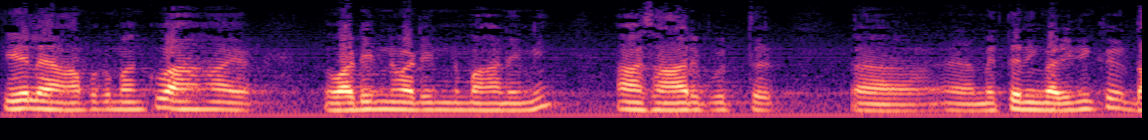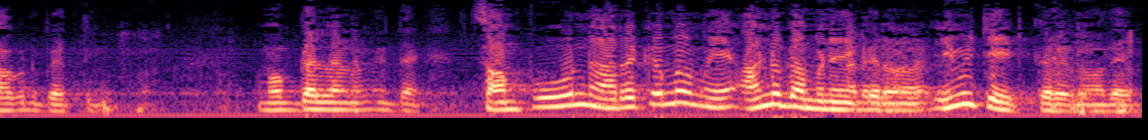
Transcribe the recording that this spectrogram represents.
කියලා ආපක මං කිව්වා ආහා වඩින්න වඩින්න මහණෙනි ආ සාරිපුත්ත මෙතනින් වඩින්න දකුණු පැත්තෙන්. මොග්ගල්ලාන දැන් සම්පූර්ණ අරකම මේ අනුගමනය කරනවා ඉමිටේට් කරනවා දැන්.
